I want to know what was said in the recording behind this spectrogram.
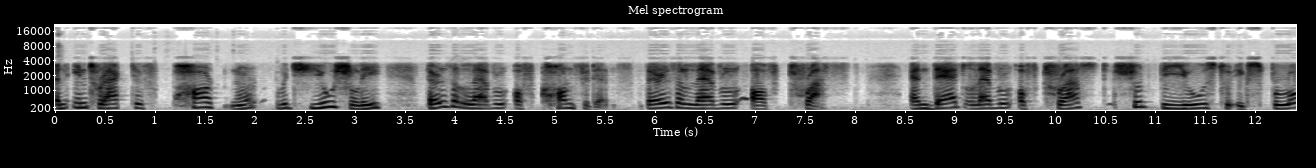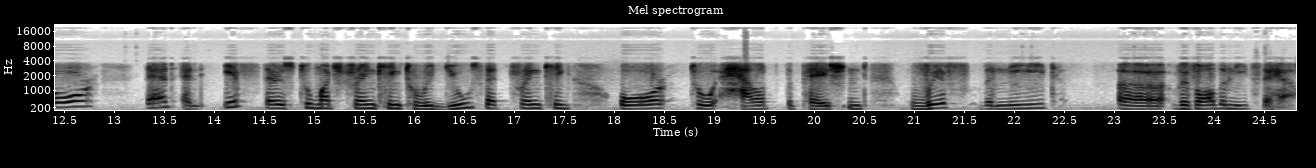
an interactive partner, which usually there is a level of confidence, there is a level of trust. And that level of trust should be used to explore that. And if there's too much drinking, to reduce that drinking or to help the patient with the need uh, with all the needs they have.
